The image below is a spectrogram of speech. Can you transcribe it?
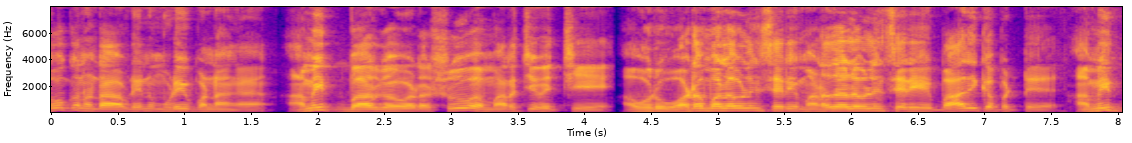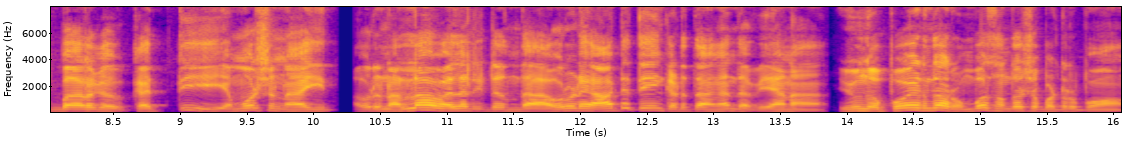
தூக்கணும்டா அப்படின்னு முடிவு பண்ணாங்க. அமித் பார்கவோட ஷூவை மறைச்சி வச்சு அவர் உடம்பளவுலையும் சரி மனதளவுலையும் சரி பாதிக்கப்பட்டு அமித் பார்கவ் கத்தி எமோஷன் ஆகி அவர் நல்லா விளையாடிட்டு இருந்தா அவருடைய ஆட்டத்தையும் கெடுத்தாங்க இந்த வேணா இவங்க போயிருந்தா ரொம்ப சந்தோஷப்பட்டிருப்போம்.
